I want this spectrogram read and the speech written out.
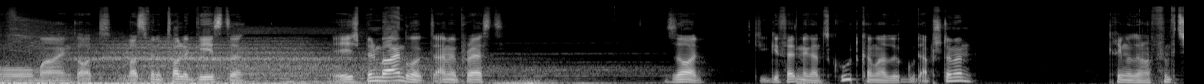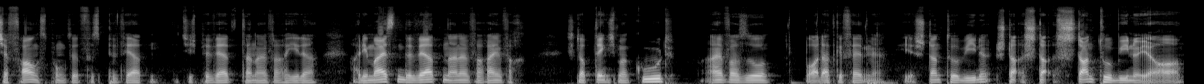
Oh mein Gott. Was für eine tolle Geste. Ich bin beeindruckt. I'm impressed. So. Die gefällt mir ganz gut. Können wir also gut abstimmen. Kriegen wir so noch 50 Erfahrungspunkte fürs Bewerten. Natürlich bewertet dann einfach jeder. Aber die meisten bewerten dann einfach einfach, ich glaube, denke ich mal gut. Einfach so, boah, das gefällt mir. Hier, Standturbine. Sta Sta Standturbine, ja.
